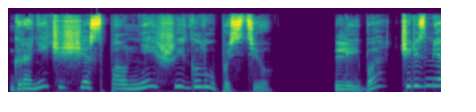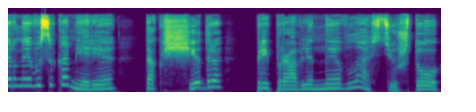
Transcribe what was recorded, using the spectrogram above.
граничащая с полнейшей глупостью, либо чрезмерное высокомерие, так щедро приправленное властью, что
